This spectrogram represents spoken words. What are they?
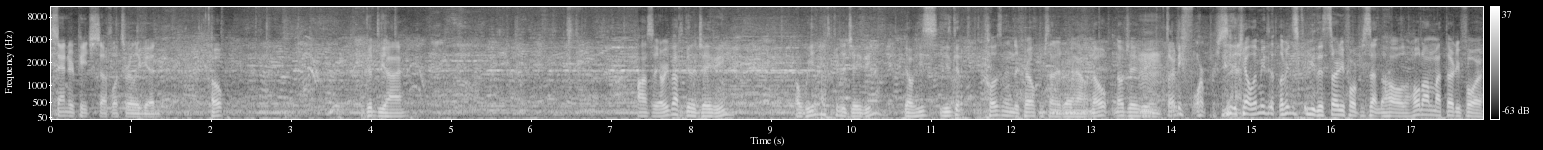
Standard Peach stuff looks really good. oh, good DI. Honestly, are we about to get a JV? Are we about to get a JV? Yo, he's he's getting closing into curl percentage right now. Nope, no JV. 34%. Yo, let me just, let me just give you this 34% to hold. Hold on to my 34.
